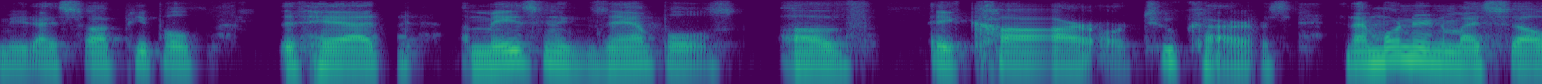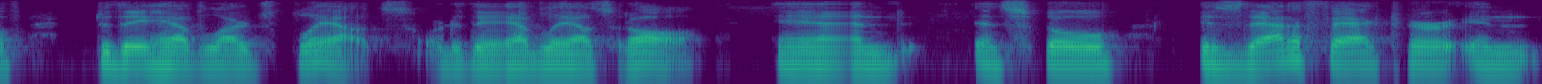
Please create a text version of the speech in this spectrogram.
meet, I saw people that had amazing examples of a car or two cars. And I'm wondering to myself, do they have large layouts or do they have layouts at all? And and so is that a factor in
